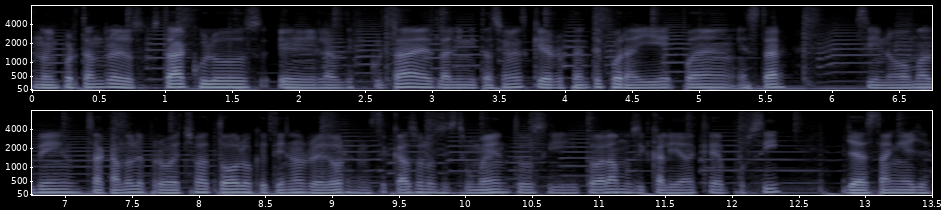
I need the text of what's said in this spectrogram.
no importando los obstáculos, eh, las dificultades, las limitaciones que de repente por ahí puedan estar, sino más bien sacándole provecho a todo lo que tiene alrededor, en este caso los instrumentos y toda la musicalidad que por sí ya está en ella.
